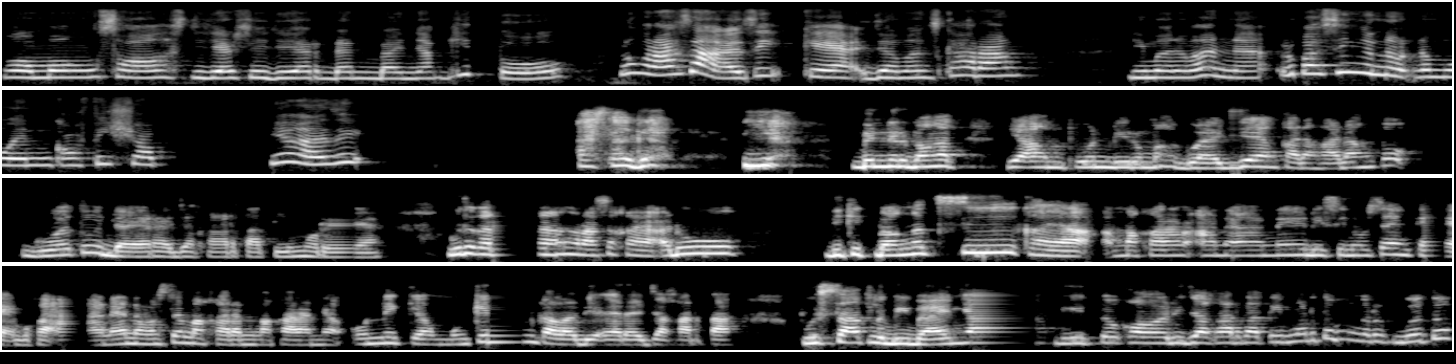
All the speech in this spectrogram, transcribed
Ngomong soal sejajar-sejajar dan banyak gitu, lu ngerasa gak sih kayak zaman sekarang, di mana-mana, lu pasti nemuin coffee shop. Ya gak sih? Astaga, iya bener banget. Ya ampun, di rumah gue aja yang kadang-kadang tuh, gue tuh daerah Jakarta Timur ya. Gue tuh kadang ngerasa kayak, aduh, dikit banget sih kayak makanan aneh-aneh di sini yang kayak bukan aneh maksudnya makanan-makanan yang unik yang mungkin kalau di area Jakarta Pusat lebih banyak gitu. Kalau di Jakarta Timur tuh menurut gue tuh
